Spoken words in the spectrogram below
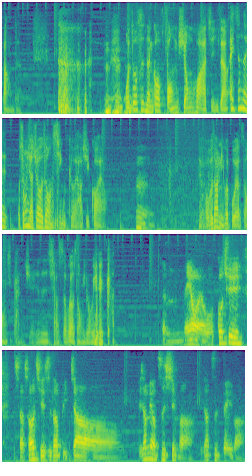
棒的。我都是能够逢凶化吉这样。哎、欸，真的，我从小就有这种性格，好奇怪哦。嗯，对，我不知道你会不会有这种感觉，就是小时候会有这种优越感。嗯，没有哎、欸，我过去小时候其实都比较比较没有自信吧，比较自卑吧。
